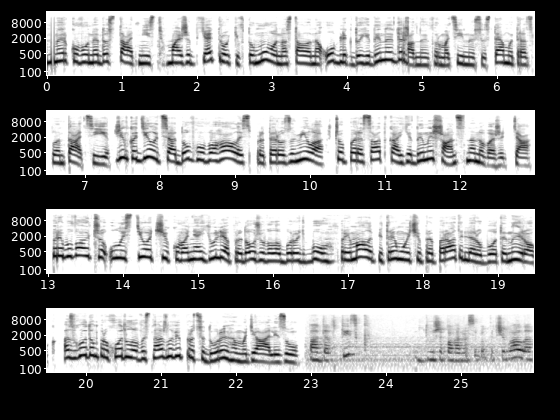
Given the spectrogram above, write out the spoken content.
– ниркову недостатність. Майже п'ять років тому вона стала на облік до єдиної державної інформаційної системи трансплантації. Жінка ділиться, довго вагалась, проте розуміла, що пересадка – єдиний шанс на нове життя. Перебуваючи у листі очікування, Юлія продовжувала боротьбу. Приймала підтримуючі препарати для роботи нирок. А згодом проходила виснажливі процедури гемодіалізу. Падав тиск, дуже погано себе почувала,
